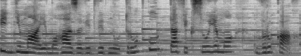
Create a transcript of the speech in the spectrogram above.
піднімаємо газовідвідну трубку та фіксуємо в руках.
